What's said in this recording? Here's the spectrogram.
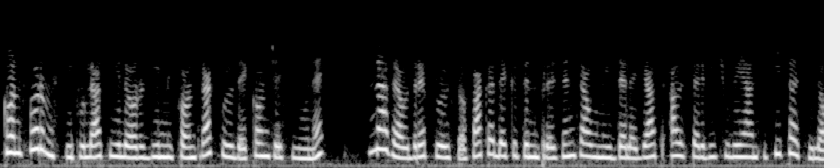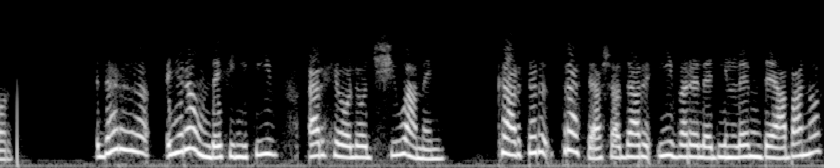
conform stipulațiilor din contractul de concesiune, n-aveau dreptul să o facă decât în prezența unui delegat al Serviciului Antichităților. Dar erau în definitiv arheologi și oameni. Carter trase așadar iverele din lemn de abanos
